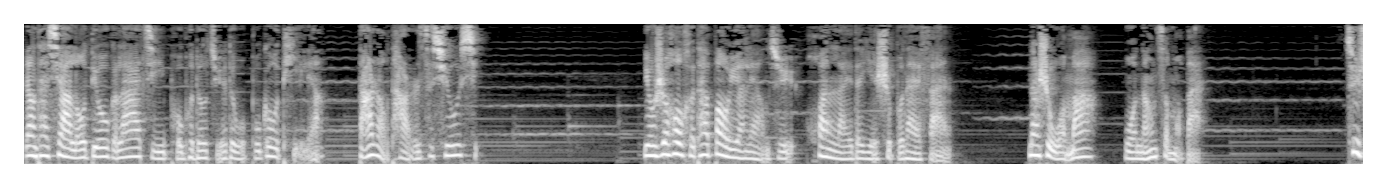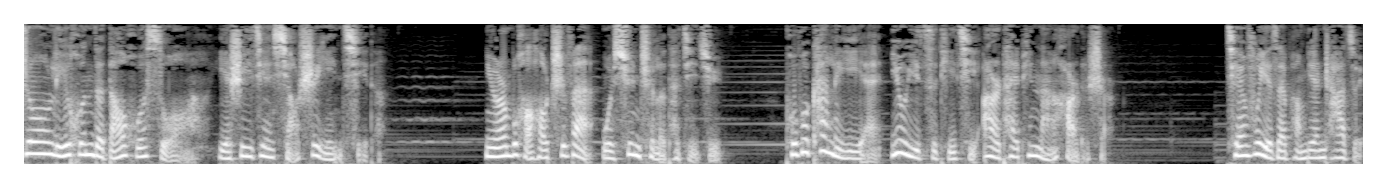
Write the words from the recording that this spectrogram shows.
让他下楼丢个垃圾，婆婆都觉得我不够体谅，打扰他儿子休息。有时候和他抱怨两句，换来的也是不耐烦。那是我妈，我能怎么办？最终离婚的导火索也是一件小事引起的。女儿不好好吃饭，我训斥了她几句，婆婆看了一眼，又一次提起二胎拼男孩的事儿。前夫也在旁边插嘴：“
